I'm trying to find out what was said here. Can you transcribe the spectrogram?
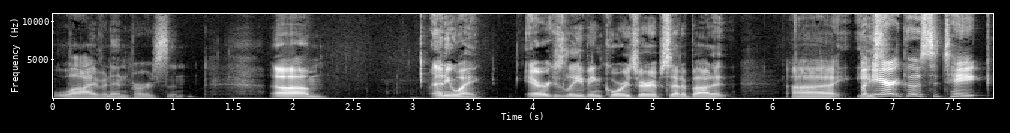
live and in person. Um. Anyway, Eric is leaving. Corey's very upset about it. Uh, But Eric goes to take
